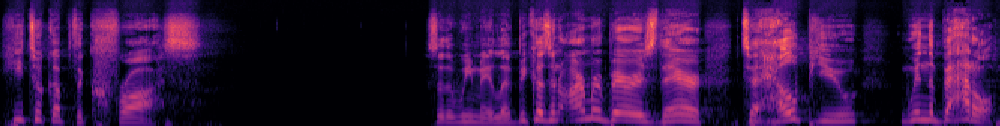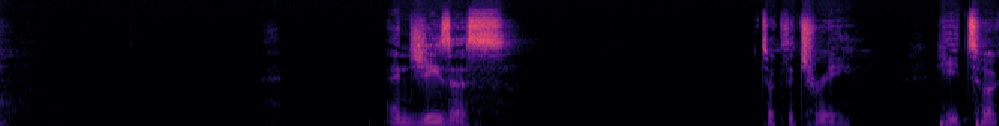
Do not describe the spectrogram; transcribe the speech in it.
He took up the cross so that we may live. Because an armor bearer is there to help you win the battle. And Jesus took the tree. He took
